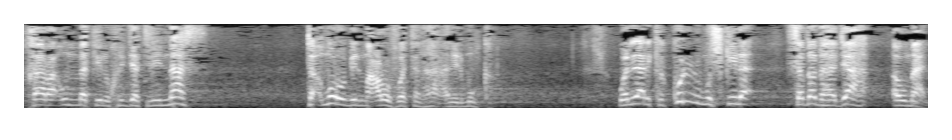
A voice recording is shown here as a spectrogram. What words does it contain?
خير أمة أخرجت للناس تأمر بالمعروف وتنهى عن المنكر. ولذلك كل مشكلة سببها جاه أو مال.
